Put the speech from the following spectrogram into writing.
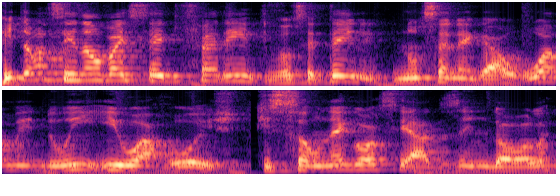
Então assim não vai ser diferente. Você tem no Senegal o amendoim e o arroz que são negociados em dólar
